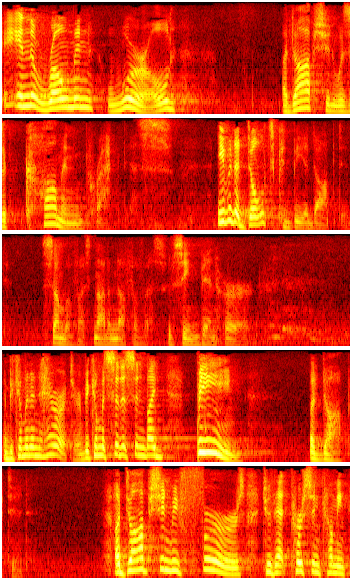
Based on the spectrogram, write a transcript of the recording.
In the Roman world, adoption was a common practice. Even adults could be adopted. Some of us, not enough of us, have seen Ben Hur. And become an inheritor, and become a citizen by being adopted. Adoption refers to that person coming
